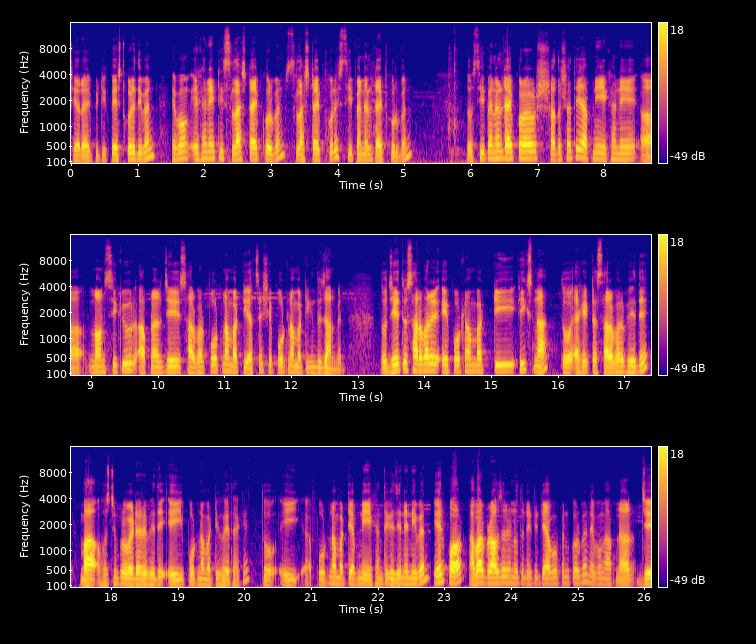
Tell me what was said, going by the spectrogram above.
শেয়ার আইপিটি পেস্ট করে দিবেন এবং এখানে একটি স্ল্যাশ টাইপ করবেন। স্ল্যাশ টাইপ করে সি প্যানেল টাইপ করবেন। তো সি প্যানেল টাইপ করার সাথে সাথে আপনি এখানে নন সিকিউর আপনার যে সার্ভার পোর্ট নাম্বারটি আছে, সেই পোর্ট নাম্বারটি কিন্তু জানবেন। তো যেহেতু সার্ভারের এই পোর্ট নাম্বারটি ফিক্স না তো এক একটা সার্ভার ভেদে বা হোস্টিং প্রোভাইডারের ভেদে এই পোর্ট নাম্বারটি হয়ে থাকে। তো এই পোর্ট নাম্বারটি আপনি এখান থেকে জেনে নেবেন। এরপর আবার ব্রাউজারে নতুন একটি ট্যাব ওপেন করবেন এবং আপনার যে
